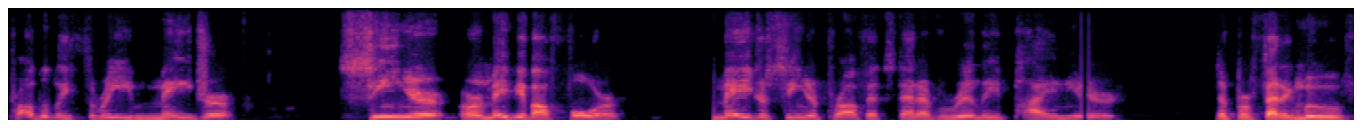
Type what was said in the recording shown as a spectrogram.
probably three major senior, or maybe about four major senior prophets that have really pioneered the prophetic move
